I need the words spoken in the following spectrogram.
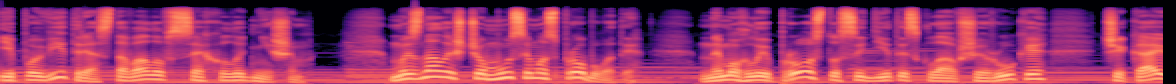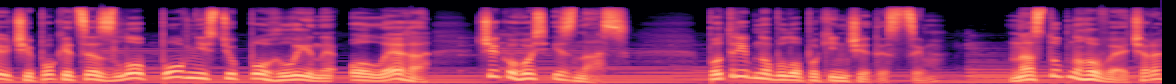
і повітря ставало все холоднішим. Ми знали, що мусимо спробувати, не могли просто сидіти, склавши руки, чекаючи, поки це зло повністю поглине Олега чи когось із нас. Потрібно було покінчити з цим. Наступного вечора,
